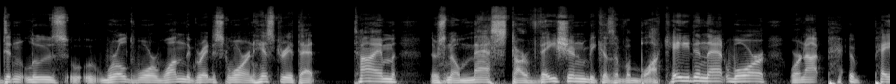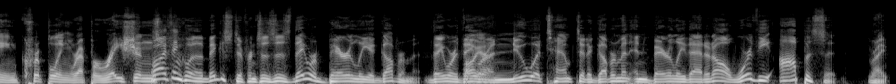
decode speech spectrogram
didn't lose World War One, the greatest war in history at that time. There's no mass starvation because of a blockade in that war. We're not pa- paying crippling reparations. Well, I think one of the biggest differences is they were barely a government. They were they Oh, were a new attempt at a government and barely that at all. We're the opposite. Right.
